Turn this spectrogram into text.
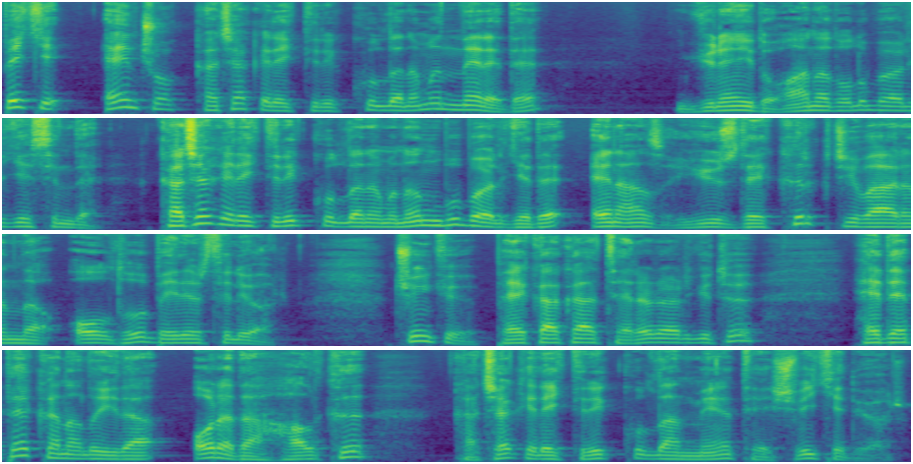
Peki en çok kaçak elektrik kullanımı nerede? Güneydoğu Anadolu bölgesinde. Kaçak elektrik kullanımının bu bölgede en az %40 civarında olduğu belirtiliyor. Çünkü PKK terör örgütü HDP kanalıyla orada halkı kaçak elektrik kullanmaya teşvik ediyor.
